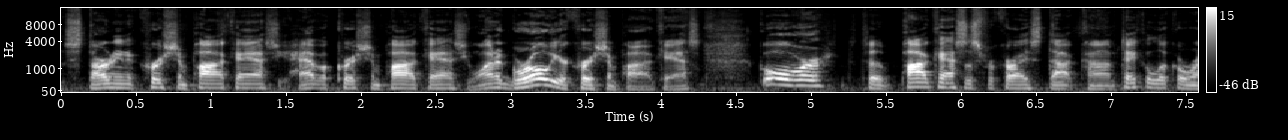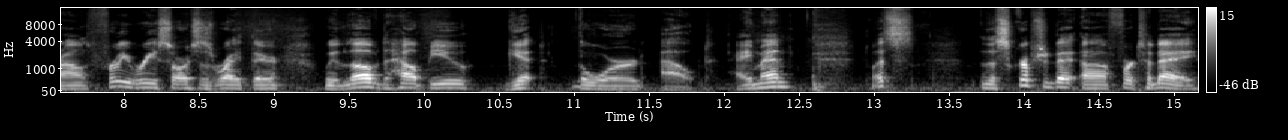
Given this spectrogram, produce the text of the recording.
starting a Christian podcast, you have a Christian podcast, you want to grow your Christian podcast, go over to podcastersforchrist.com. Take a look around. Free resources right there. We'd love to help you get the word out. Amen. Let's the scripture uh, for today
